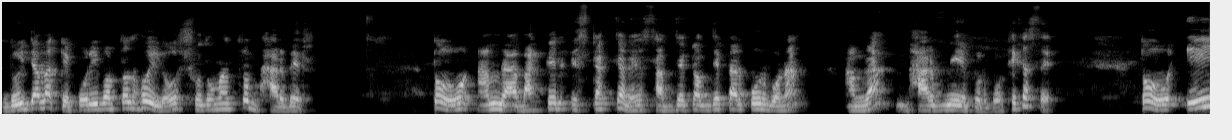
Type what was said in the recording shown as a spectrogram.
দুইটা বাক্যে পরিবর্তন হইল শুধুমাত্র ভার্বের তো আমরা বাক্যের স্ট্রাকচারে সাবজেক্ট অবজেক্ট আর পড়ব না, আমরা ভার্ব নিয়ে পড়ব, ঠিক আছে? তো এই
